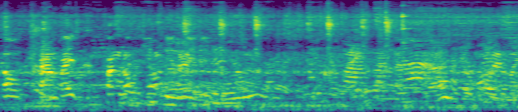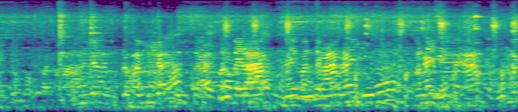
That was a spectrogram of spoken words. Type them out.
เขาทางไปฟังเขาเที่ยวดีเลยมันไปล้างให้มันไปล้างให้อยู่มันให้ผมไปล้างแต่ผมไม่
